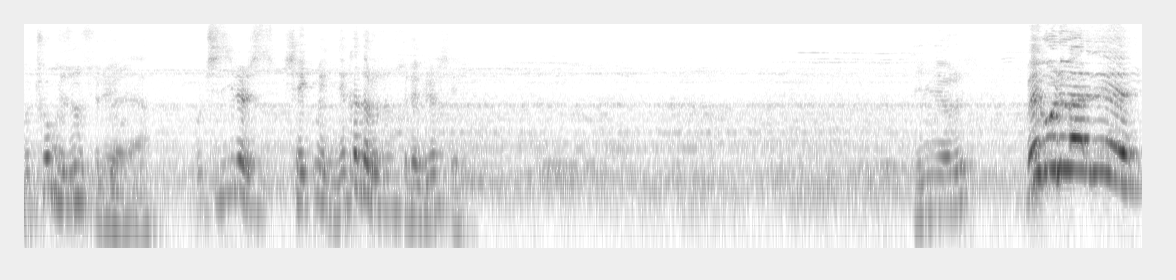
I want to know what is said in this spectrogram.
Bu çok uzun sürüyor ya. Bu çizgileri çekmek ne kadar uzun sürebilir ki? Dinliyoruz. Ve golü verdi.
